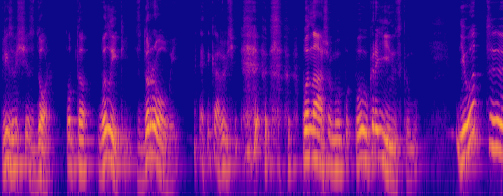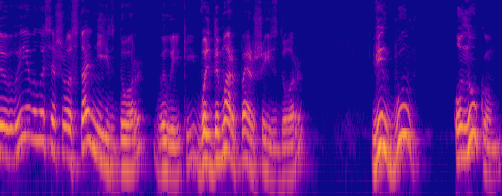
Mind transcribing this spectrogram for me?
прізвище Здор, тобто великий, здоровий, кажучи по-нашому, по- по-українському. І от е, виявилося, що останній здор, великий, Вольдемар перший здор, він був онуком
